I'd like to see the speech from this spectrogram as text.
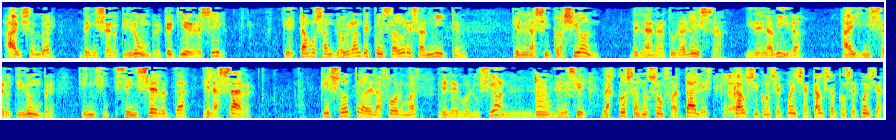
Heisenberg, de incertidumbre. ¿Qué quiere decir? Que estamos, los grandes pensadores admiten que en la situación de la naturaleza y de la vida hay incertidumbre, in- se inserta el azar, que es otra de las formas de la evolución. Mm. Es decir, las cosas no son fatales, Claro. causa y consecuencia, causa, consecuencia,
